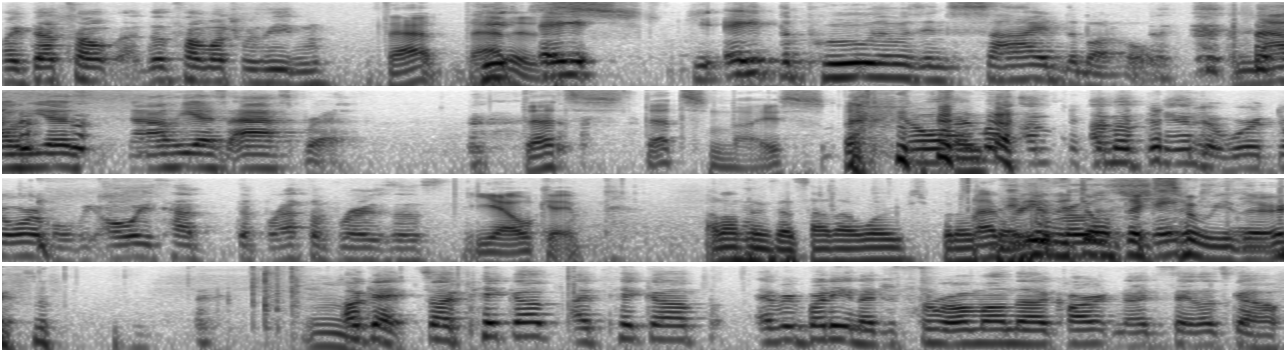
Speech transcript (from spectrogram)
Like that's how that's how much was eaten. That that He is. ate- he ate the poo that was inside the butthole. And now he has now he has ass breath. That's that's nice. No, I'm a, I'm, I'm a panda. We're adorable. We always have the breath of roses. yeah. Okay. I don't think that's how that works, but I okay. Maybe really don't think so either. Mm. Okay, so I pick up I pick up everybody and I just throw them on the cart and I just say, "Let's go."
